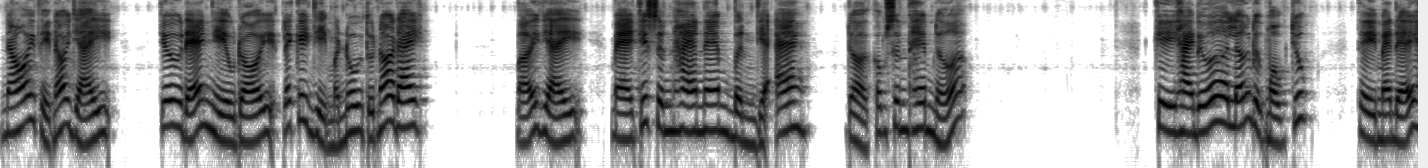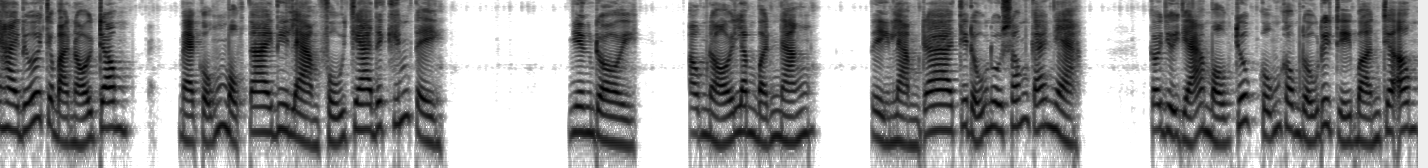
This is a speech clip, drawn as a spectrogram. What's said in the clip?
Nói thì nói vậy, chứ đẻ nhiều rồi lấy cái gì mà nuôi tụi nó đây? Bởi vậy, mẹ chỉ sinh hai anh em Bình và An, rồi không sinh thêm nữa. Khi hai đứa lớn được một chút, thì mẹ để hai đứa cho bà nội trong. Mẹ cũng một tay đi làm phụ cha để kiếm tiền. Nhưng rồi, ông nội lâm bệnh nặng, tiền làm ra chỉ đủ nuôi sống cả nhà coi dư giả một chút cũng không đủ để trị bệnh cho ông.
